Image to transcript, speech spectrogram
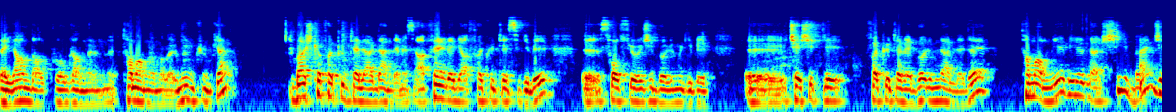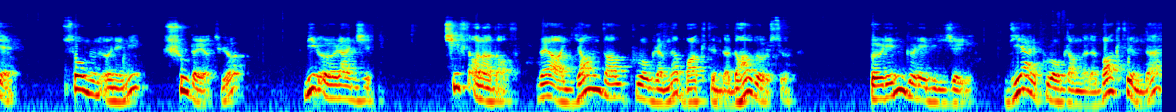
ve yan dal programlarını tamamlamaları mümkünken başka fakültelerden de mesela Fen Edebiyat Fakültesi gibi e, sosyoloji bölümü gibi e, çeşitli fakülte ve bölümlerle de tamamlayabilirler. Şimdi bence sorunun önemi şurada yatıyor. Bir öğrenci çift ana dal veya yan dal programına baktığında daha doğrusu öğrenim görebileceği diğer programlara baktığında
